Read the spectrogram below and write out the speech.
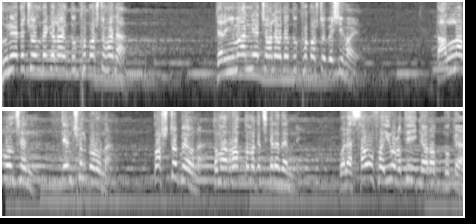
দুনিয়াতে চলতে গেলে দুঃখ কষ্ট হয় না? যারা ইমান নিয়ে চলে, ওদের দুঃখ কষ্ট বেশি হয়। তা আল্লাহ বলছেন, টেনশন করো না, কষ্ট পেও না। তোমার রব তোমাকে ছেড়ে দেননি। বলে, সাউফা ইউতিকা রব্বুকা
